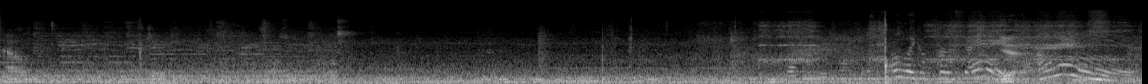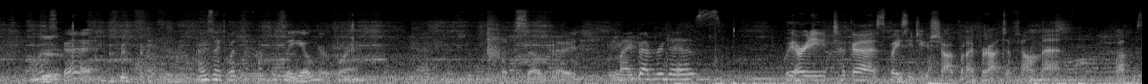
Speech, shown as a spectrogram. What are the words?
so it's cute. Oh, like a parfait. Yeah. Oh, well, that's good. I was like, what the fuck is the yogurt for? Looks so good. My beverages. We already took a spicy juice shot, but I forgot to film it. Whoops.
